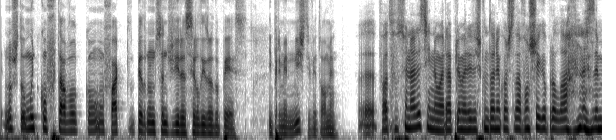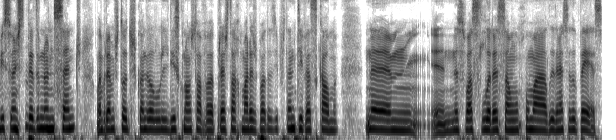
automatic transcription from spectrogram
Eu não estou muito confortável com o facto de Pedro Nuno Santos vir a ser líder do PS e primeiro-ministro, eventualmente. Uh, pode funcionar assim, não era a primeira vez que António Costa dava um chega para lá nas ambições de Pedro Nuno Santos. Lembramos todos quando ele lhe disse que não estava prestes a arrumar as botas e, portanto, tivesse calma na, eh, na sua aceleração rumo à liderança do PS.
